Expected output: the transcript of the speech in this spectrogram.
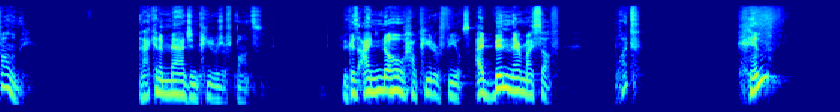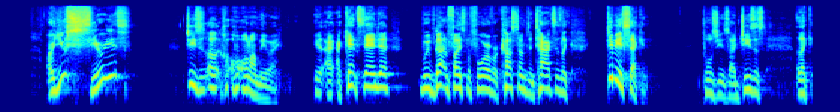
follow me. And I can imagine Peter's response because I know how Peter feels. I've been there myself. What? Him? Are you serious? Jesus, oh, hold on, Levi. I, I can't stand you. We've gotten fights before over customs and taxes. Like, give me a second. He pulls you aside. Jesus, like,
